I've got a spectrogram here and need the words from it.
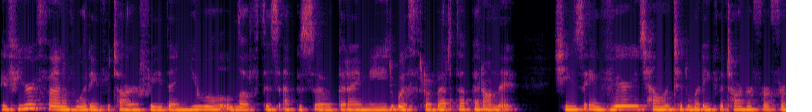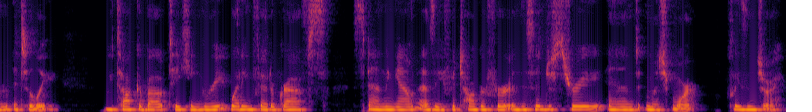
If you're a fan of wedding photography, then you will love this episode that I made with Roberta Perrone. She's a very talented wedding photographer from Italy. We talk about taking great wedding photographs, standing out as a photographer in this industry, and much more. Please enjoy.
